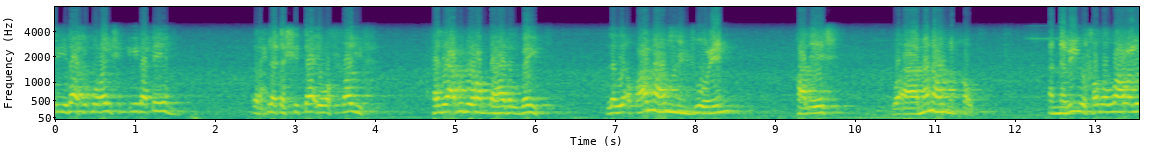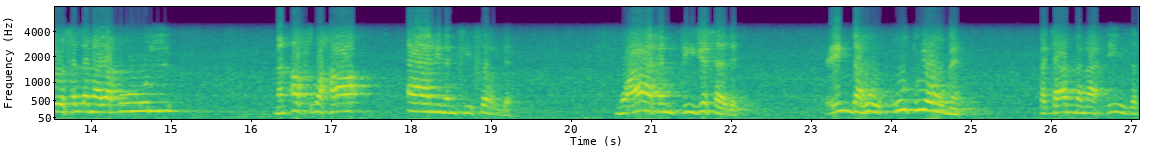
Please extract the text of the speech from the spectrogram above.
لإلاف قريش إيلافهم رحلة الشتاء والصيف فليعبدوا رب هذا البيت الذي أطعمهم من جوع. قال إيش؟ وآمنهم من خوف. النبي صلى الله عليه وسلم يقول من أصبح آمنا في سربه معافا في جسده عنده قوت يومه فكأنما حيزت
